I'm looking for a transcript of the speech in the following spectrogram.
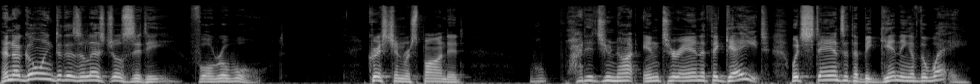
and are going to the celestial city for reward. Christian responded, well, Why did you not enter in at the gate, which stands at the beginning of the way?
